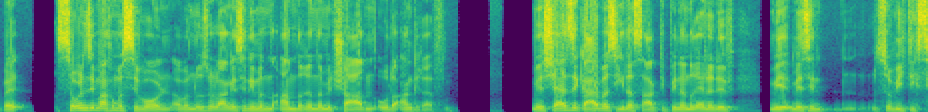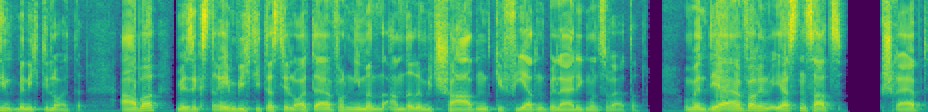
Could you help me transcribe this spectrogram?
Weil sollen sie machen, was sie wollen, aber nur solange sie niemanden anderen damit schaden oder angreifen. Mir ist scheißegal, was jeder sagt. Ich bin ein relativ, mir, mir sind, so wichtig sind mir nicht die Leute. Aber mir ist extrem wichtig, dass die Leute einfach niemanden anderen damit schaden, gefährden, beleidigen und so weiter. Und wenn der einfach im ersten Satz schreibt,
